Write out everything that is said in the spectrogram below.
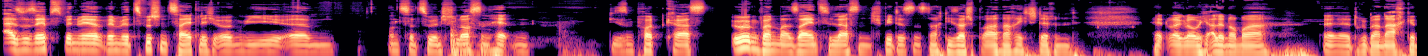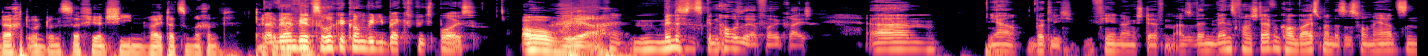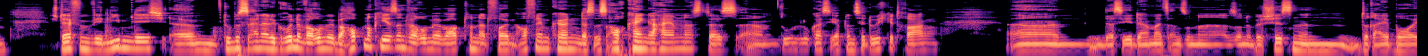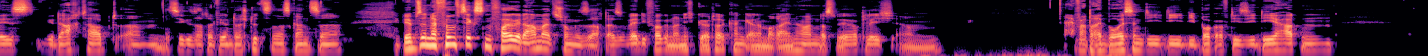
Also selbst wenn wir, wenn wir zwischenzeitlich irgendwie ähm, uns dazu entschlossen hätten, diesen Podcast irgendwann mal sein zu lassen, spätestens nach dieser Sprachnachricht, Steffen, hätten wir, glaube ich, alle nochmal äh, drüber nachgedacht und uns dafür entschieden, weiterzumachen. Danke Da wären wir zurückgekommen wie die Backstreet Boys. Oh ja. Mindestens genauso erfolgreich. Ähm, ja, wirklich. Vielen Dank, Steffen. Also wenn es von Steffen kommt, weiß man, das ist vom Herzen. Steffen, wir lieben dich. Ähm, du bist einer der Gründe, warum wir überhaupt noch hier sind, warum wir überhaupt 100 Folgen aufnehmen können. Das ist auch kein Geheimnis, dass ähm, du und Lukas, ihr habt uns hier durchgetragen. Ähm, dass ihr damals an so eine, so eine beschissenen drei Boys gedacht habt, ähm, dass ihr gesagt habt, wir unterstützen das Ganze. Wir haben es in der 50. Folge damals schon gesagt. Also wer die Folge noch nicht gehört hat, kann gerne mal reinhören, dass wir wirklich ähm, einfach drei Boys sind, die, die, die Bock auf diese Idee hatten,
